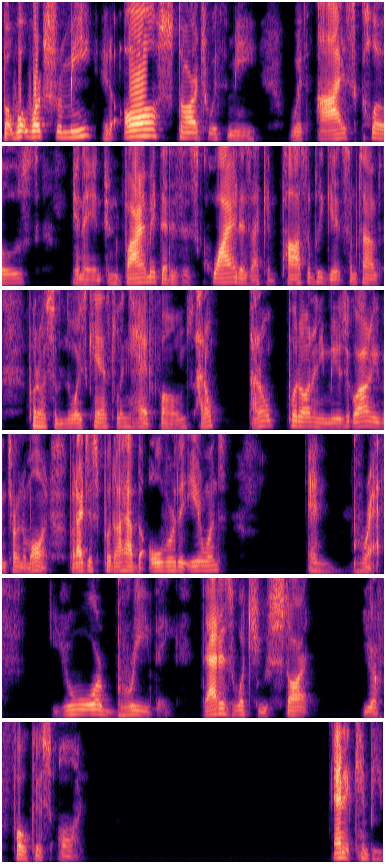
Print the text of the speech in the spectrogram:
But what works for me, it all starts with me with eyes closed in an environment that is as quiet as I can possibly get. Sometimes put on some noise canceling headphones. I don't, I don't put on any music or I don't even turn them on, but I just put, I have the over the ear ones and breath. Your breathing that is what you start your focus on. And it can be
